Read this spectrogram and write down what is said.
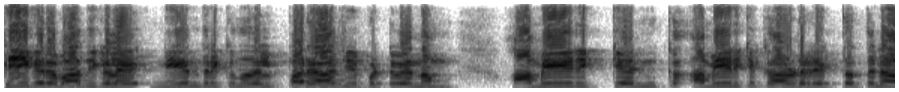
ഭീകരവാദികളെ നിയന്ത്രിക്കുന്നതിൽ പരാജയപ്പെട്ടുവെന്നും അമേരിക്കൻ അമേരിക്കക്കാരുടെ രക്തത്തിന്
